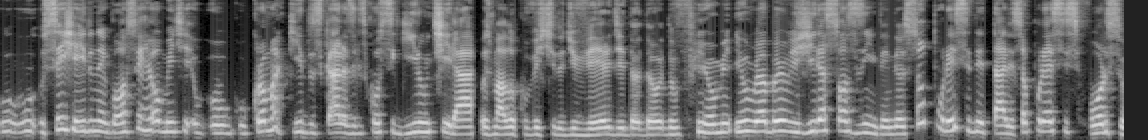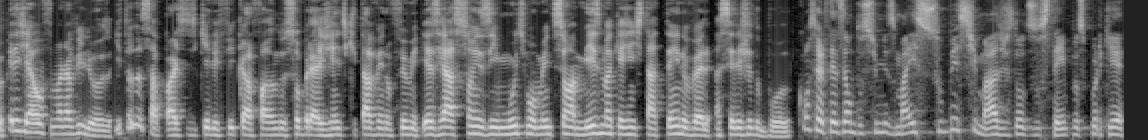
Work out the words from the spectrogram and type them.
O, o CGI do negócio é realmente. O, o, chroma key dos caras, eles conseguiram tirar os malucos vestidos de verde do, do, do, filme. E o Rubber gira sozinho, entendeu? Só por esse detalhe, só por esse esforço, ele já é um filme maravilhoso. E toda essa parte de que ele fica falando sobre a gente que tá vendo o filme e as reações em muitos momentos são a mesma que a gente tá tendo, velho, a cereja do bolo. Com certeza é um dos filmes mais subestimados de todos os tempos, porque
